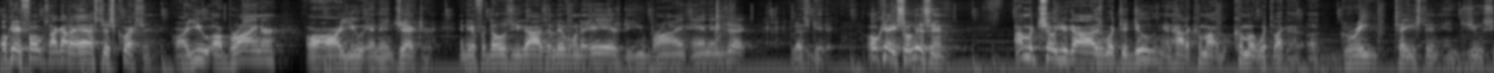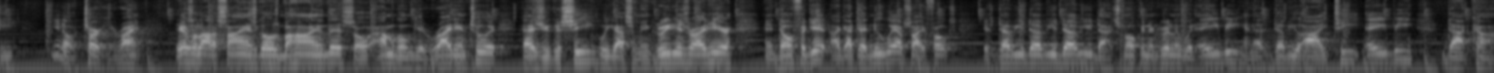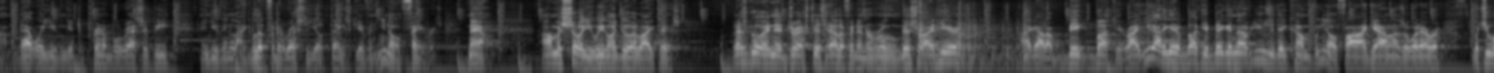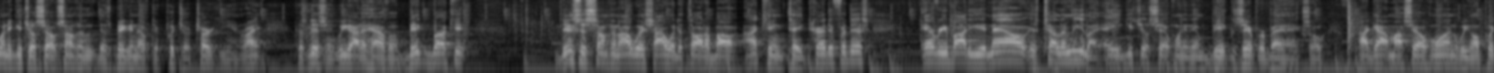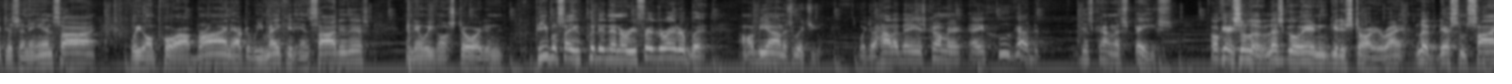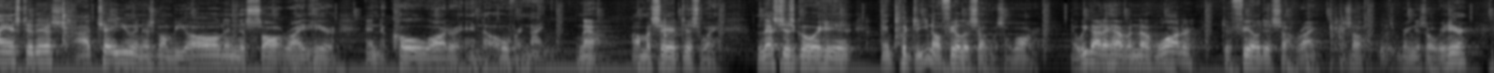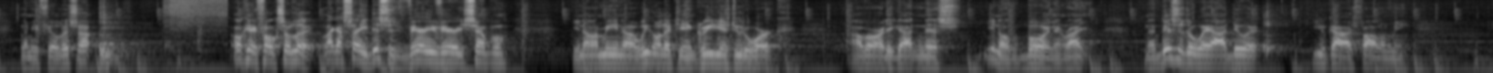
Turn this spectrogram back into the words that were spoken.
Okay, folks, I gotta ask this question. Are you a briner or are you an injector? And then for those of you guys that live on the edge, do you brine and inject? Let's get it. Okay, so listen, I'm gonna show you guys what to do and how to come out come up with like a, a great tasting and juicy, you know, turkey, right? There's a lot of science goes behind this, so I'm gonna get right into it. As you can see, we got some ingredients right here. And don't forget, I got that new website, folks. It's www.smokingandgrillingwithab, and that's W-I-T-A-B.com. That way you can get the printable recipe and you can like look for the rest of your Thanksgiving, you know, favorites. Now, I'm gonna show you, we're gonna do it like this. Let's go ahead and address this elephant in the room. This right here, I got a big bucket, right? You gotta get a bucket big enough. Usually they come, you know, five gallons or whatever, but you wanna get yourself something that's big enough to put your turkey in, right? Because listen, we gotta have a big bucket. This is something I wish I would have thought about. I can't take credit for this everybody now is telling me like, hey, get yourself one of them big zipper bags. So I got myself one. We're gonna put this in the inside. We're gonna pour our brine after we make it inside of this, and then we're gonna store it in. People say put it in a refrigerator, but I'm gonna be honest with you. With the holidays coming, hey, who got this kind of space? Okay, so look, let's go ahead and get it started, right? Look, there's some science to this, I tell you, and it's gonna be all in the salt right here and the cold water and the overnight. Now, I'm gonna say it this way let's just go ahead and put the, you know, fill this up with some water. Now we gotta have enough water to fill this up, right? So let's bring this over here. Let me fill this up. Okay, folks, so look, like I say, this is very, very simple. You know what I mean? Uh, we're gonna let the ingredients do the work. I've already gotten this, you know, boiling, right? Now this is the way I do it. You guys follow me.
